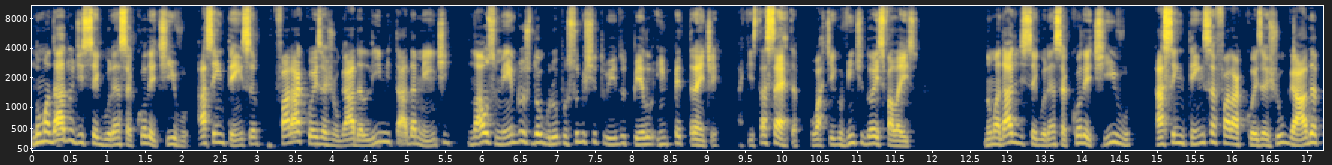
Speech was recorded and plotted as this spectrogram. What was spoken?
No mandado de segurança coletivo, a sentença fará a coisa julgada limitadamente aos membros do grupo substituído pelo impetrante. Aqui está certa, o artigo 22 fala isso. No mandado de segurança coletivo, a sentença fará coisa julgada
